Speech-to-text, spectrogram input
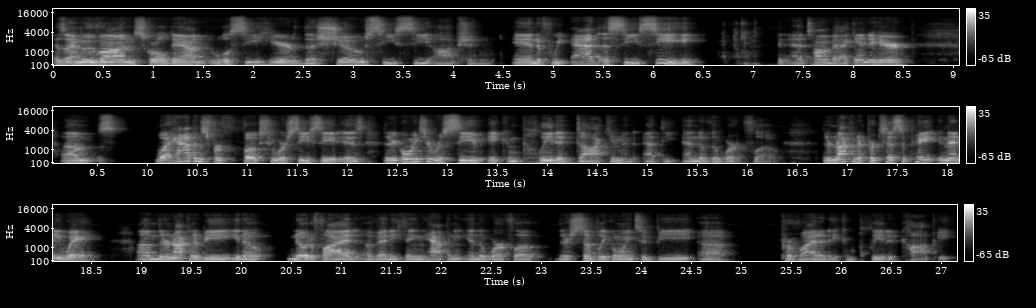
As I move on scroll down, we'll see here the show CC option. And if we add a CC, can add Tom back into here. Um, what happens for folks who are CC'd is they're going to receive a completed document at the end of the workflow. They're not going to participate in any way. Um, they're not going to be, you know, notified of anything happening in the workflow. They're simply going to be uh, provided a completed copy.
